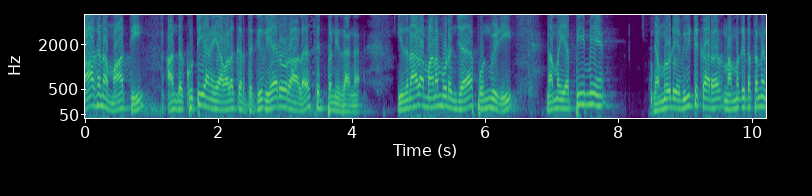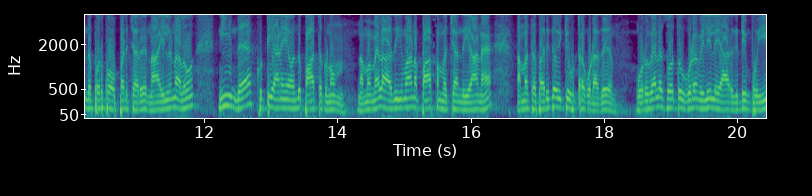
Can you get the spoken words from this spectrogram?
பாகனை மாற்றி அந்த குட்டி யானையை வளர்க்குறதுக்கு வேறொரு ஆளை செட் பண்ணிடுறாங்க. இதனால மனமுடைஞ்ச பொன்விழி நம்ம எப்பயுமே நம்மளுடைய வீட்டுக்காரர் நம்ம கிட்ட தானே இந்த பொறுப்பை ஒப்படைச்சாரு. நான் இல்லைனாலும் நீ இந்த குட்டி யானையை வந்து பார்த்துக்கணும். நம்ம மேலே அதிகமான பாசம் வச்ச அந்த யானை நம்ம பரிதவிக்க விட்டுறக்கூடாது ஒருவேளை சோத்துக்கு கூட வெளியில் யாருக்கிட்டையும் போய்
